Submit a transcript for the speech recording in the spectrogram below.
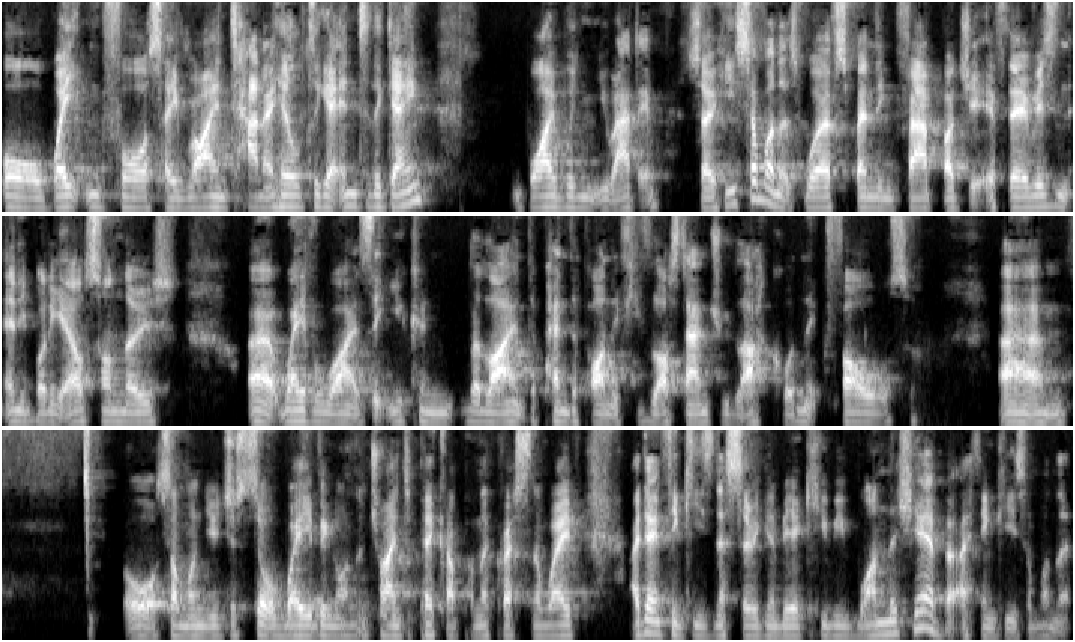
or waiting for, say, Ryan Tannehill to get into the game, why wouldn't you add him? So he's someone that's worth spending fab budget if there isn't anybody else on those uh, waiver wires that you can rely and depend upon if you've lost Andrew Luck or Nick Foles. Um, or someone you're just sort of waving on and trying to pick up on the crest of the wave. I don't think he's necessarily going to be a QB one this year, but I think he's someone that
